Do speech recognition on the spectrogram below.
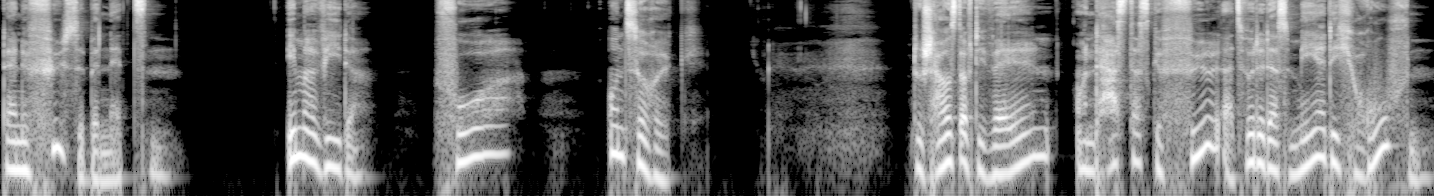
deine Füße benetzen. Immer wieder vor und zurück. Du schaust auf die Wellen und hast das Gefühl, als würde das Meer dich rufen.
